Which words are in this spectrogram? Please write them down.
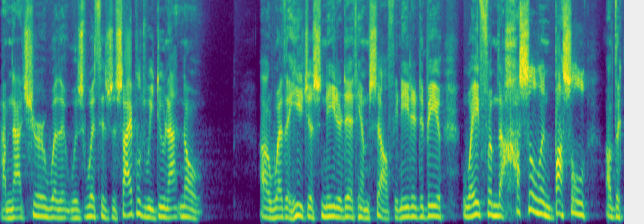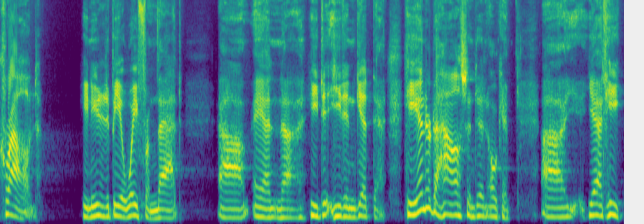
I'm not sure whether it was with his disciples, we do not know or whether he just needed it himself. He needed to be away from the hustle and bustle of the crowd. He needed to be away from that. Uh, and uh, he, di- he didn't get that. He entered a house and didn't, okay. Uh, yet he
